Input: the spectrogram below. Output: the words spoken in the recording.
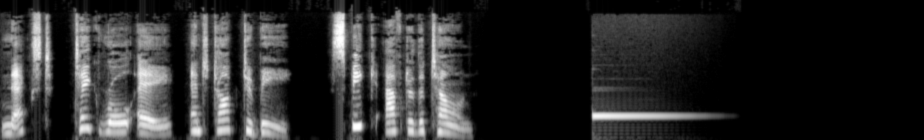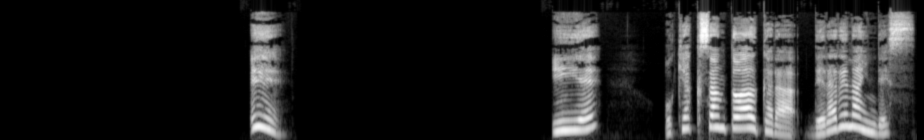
Next, take role A and talk to B. Speak after the tone. ええ。いいえ、お客さんと会うから出られないんです。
